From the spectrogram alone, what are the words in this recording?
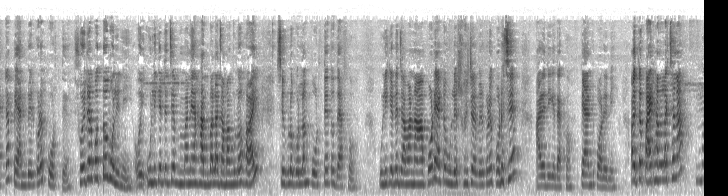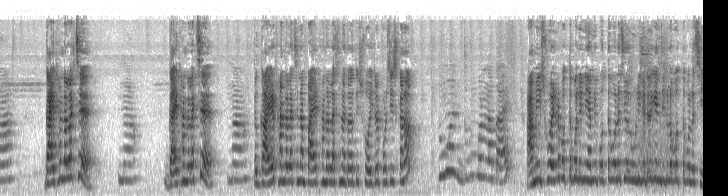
একটা প্যান্ট বের করে পরতে সোয়েটার পরতেও বলিনি ওই উলিকেটে যে মানে হাতবালা জামাগুলো হয় সেগুলো বললাম পরতে তো দেখো উলি কেটে জামা না পরে একটা উলের সোয়েটার বের করে পরেছে আর এদিকে দেখো প্যান্ট পরেনি। ওই তোর পায়ে ঠান্ডা লাগছে না? গায়ে ঠান্ডা লাগছে? না। গায়ে ঠান্ডা লাগছে? না তো গায়ে ঠান্ডা লাগছে না পায়ে ঠান্ডা লাগছে না তাহলে তুই সোয়েটার পরছিস কেন? তুমি তুমি বললা তাই। আমি সোয়েটার পরতে বলিনি আমি পরতে বলেছি ওই উলি কেটের গেঞ্জিগুলো পরতে বলেছি।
